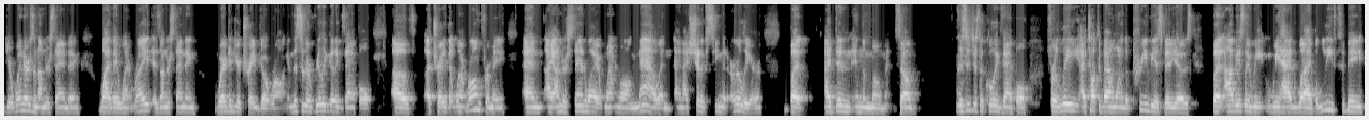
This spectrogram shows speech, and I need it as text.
your winners and understanding why they went right is understanding where did your trade go wrong? And this is a really good example of a trade that went wrong for me. And I understand why it went wrong now, and, and I should have seen it earlier, but I didn't in the moment. So this is just a cool example. For Lee, I talked about in one of the previous videos, but obviously we, we had what I believe to be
